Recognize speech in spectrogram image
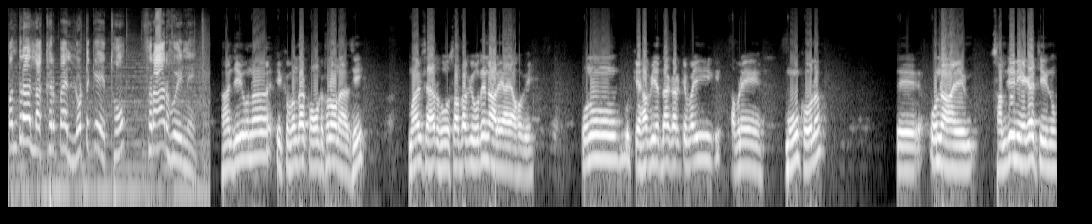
15 ਲੱਖ ਰੁਪਏ ਲੁੱਟ ਕੇ ਇੱਥੋਂ ਫਰਾਰ ਹੋਏ ਨੇ। ਹਾਂਜੀ ਉਹਨਾਂ ਇੱਕ ਬੰਦਾ ਅਕਾਊਂਟ ਖੁਲਾਉਣਾ ਸੀ। ਮੈਂ ਸ਼ਾਇਦ ਹੋ ਸਕਦਾ ਵੀ ਉਹਦੇ ਨਾਲ ਆਇਆ ਹੋਵੇ। ਉਹਨੂੰ ਕਿਹਾ ਵੀ ਇਦਾਂ ਕਰਕੇ ਬਾਈ ਆਪਣੇ ਮੂੰਹ ਖੋਲ। ਤੇ ਉਹ ਨਾ ਸਮਝੇ ਨਹੀਂ ਹੈਗਾ ਚੀਜ਼ ਨੂੰ।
